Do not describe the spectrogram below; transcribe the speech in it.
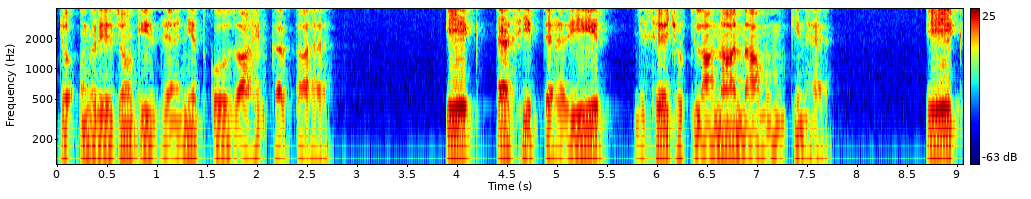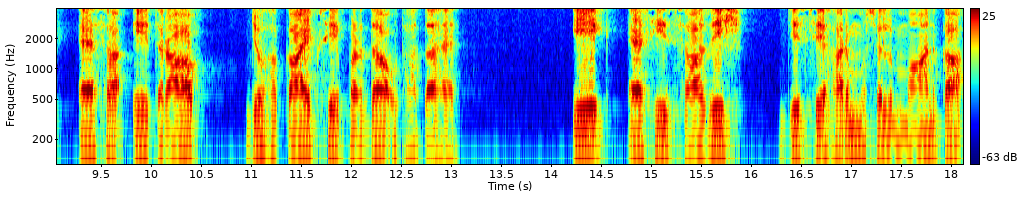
جو انگریزوں کی ذہنیت کو ظاہر کرتا ہے۔ ایک ایسی تحریر جسے جھٹلانا ناممکن ہے۔ ایک ایسا اعتراف جو حقائق سے پردہ اٹھاتا ہے۔ ایک ایسی سازش جس سے ہر مسلمان کا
